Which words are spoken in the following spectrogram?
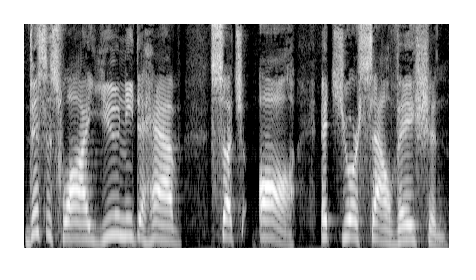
This is why you need to have such awe at your salvation.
